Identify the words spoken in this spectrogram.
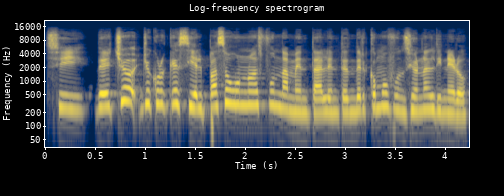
Sí, de hecho yo creo que sí, el paso uno es fundamental, entender cómo funciona el dinero.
